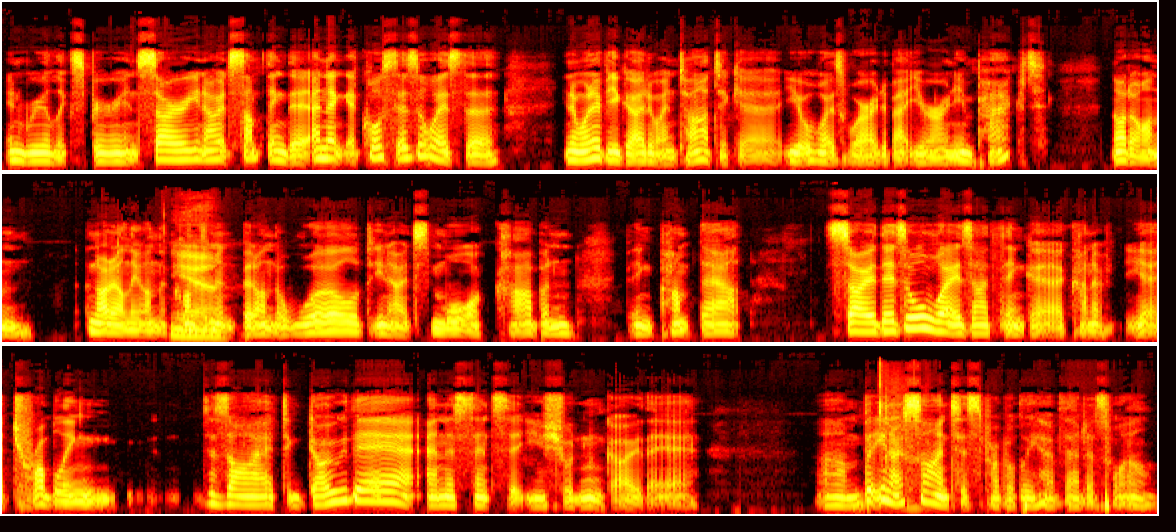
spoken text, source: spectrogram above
in real experience. So you know, it's something that, and of course, there's always the you know, whenever you go to Antarctica, you're always worried about your own impact, not on not only on the continent yeah. but on the world. You know, it's more carbon being pumped out. So there's always, I think, a kind of yeah troubling desire to go there and a sense that you shouldn't go there. Um, but you know, scientists probably have that as well.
